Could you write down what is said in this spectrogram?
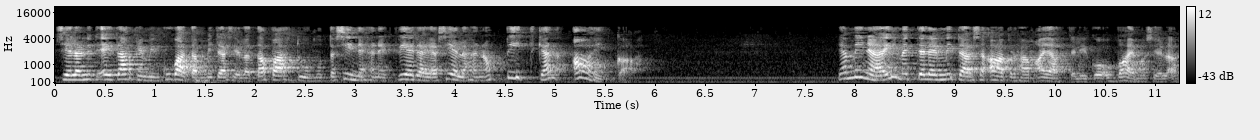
Siellä nyt ei tarkemmin kuvata, mitä siellä tapahtuu, mutta sinne hänet viedään ja siellä hän on pitkän aikaa. Ja minä ihmettelen, mitä se Abraham ajatteli, kun on vaimo siellä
